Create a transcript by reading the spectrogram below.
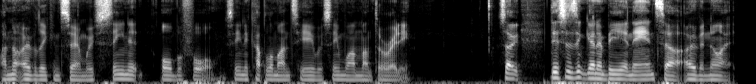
I'm not overly concerned. We've seen it all before. We've seen a couple of months here. We've seen one month already. So this isn't going to be an answer overnight.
